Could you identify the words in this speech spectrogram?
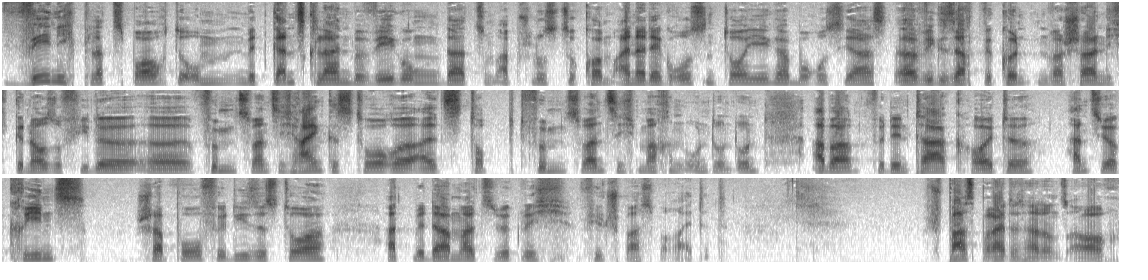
wenig Platz brauchte, um mit ganz kleinen Bewegungen da zum Abschluss zu kommen. Einer der großen Torjäger Borussias. Äh, wie gesagt, wir könnten wahrscheinlich genauso viele äh, 25 Heinkes-Tore als Top 25 machen und, und, und. Aber für den Tag heute Hans-Jörg Kriens, Chapeau für dieses Tor, hat mir damals wirklich viel Spaß bereitet. Spaß bereitet hat uns auch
